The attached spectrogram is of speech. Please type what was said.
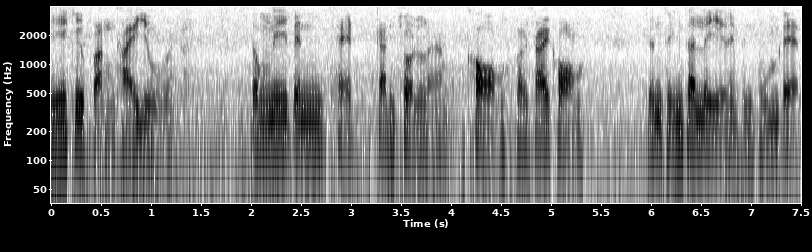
นี้คือฝั่งไทยอยู่ ตรงนี้เป็นเขตกันชนแล้วครับคลองเขาใช้คลอง จนถึงทะเลนี่เป็นพรมแดน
